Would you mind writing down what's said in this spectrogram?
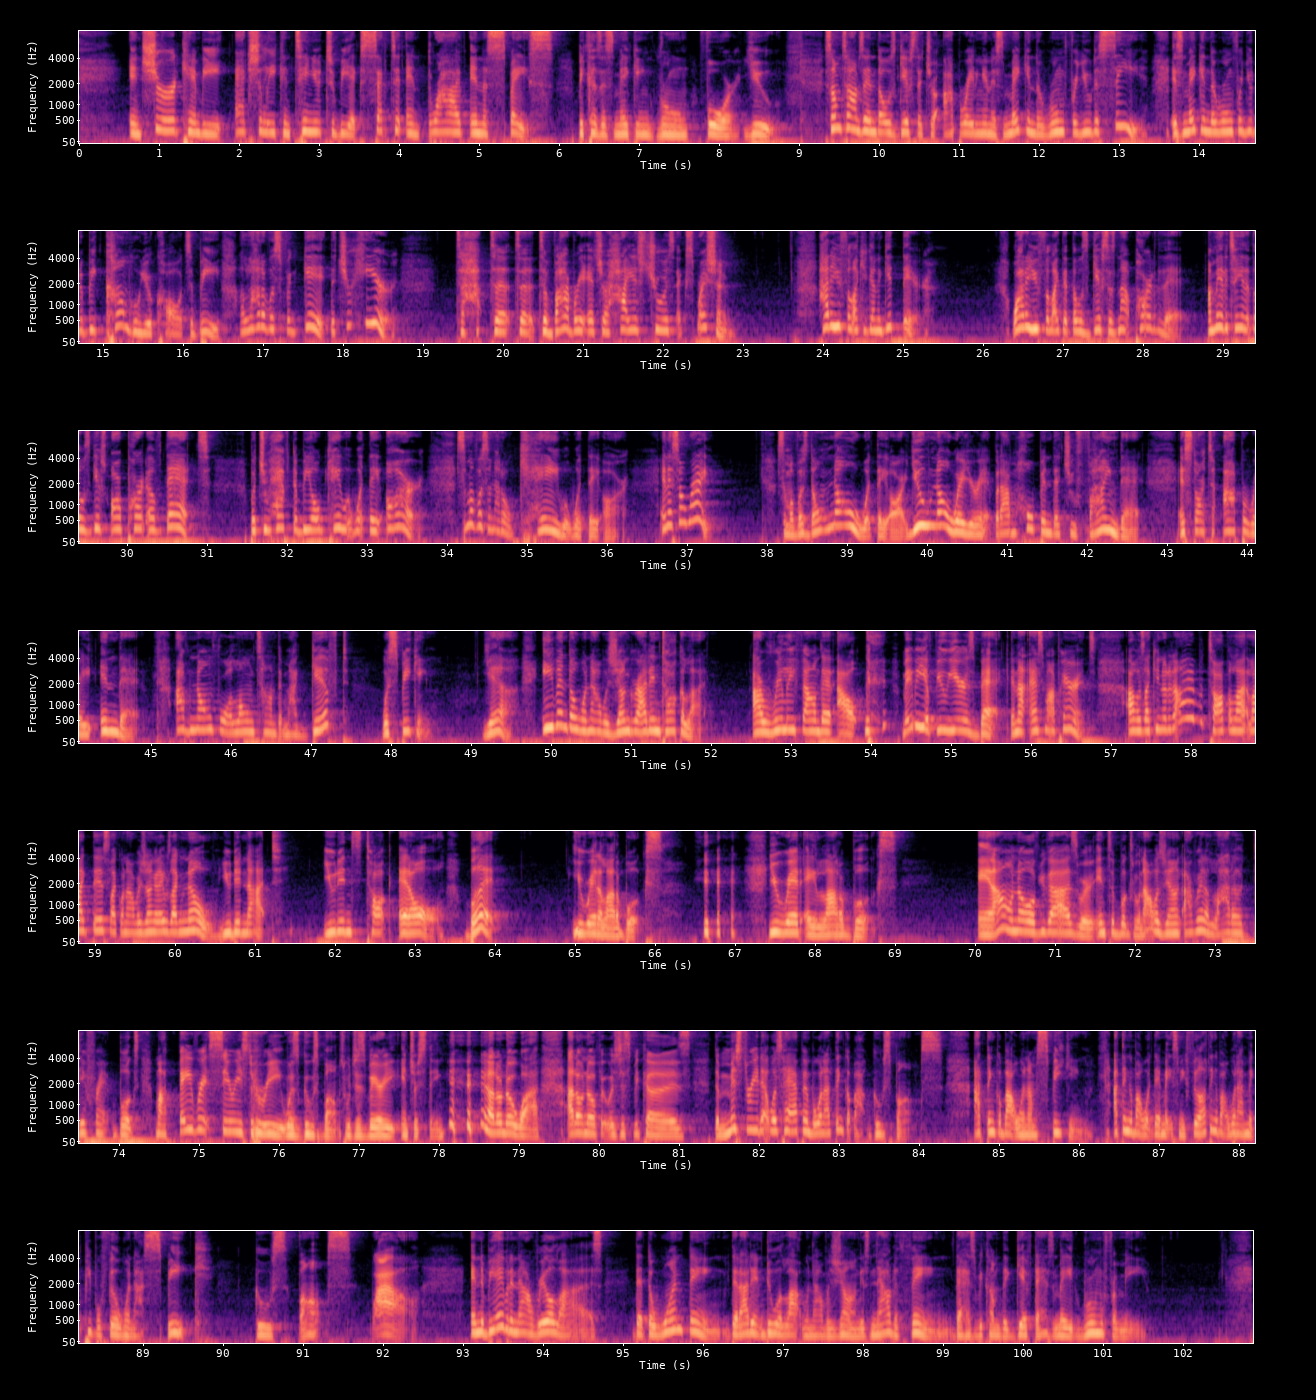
insured, can be actually continued to be accepted and thrive in a space because it's making room for you. Sometimes in those gifts that you're operating in, it's making the room for you to see. It's making the room for you to become who you're called to be. A lot of us forget that you're here to, to, to, to vibrate at your highest, truest expression. How do you feel like you're going to get there? Why do you feel like that those gifts is not part of that? I'm here to tell you that those gifts are part of that. But you have to be okay with what they are. Some of us are not okay with what they are. And it's all right. Some of us don't know what they are. You know where you're at, but I'm hoping that you find that and start to operate in that. I've known for a long time that my gift was speaking. Yeah. Even though when I was younger, I didn't talk a lot. I really found that out maybe a few years back. And I asked my parents, I was like, you know, did I ever talk a lot like this? Like when I was younger, they was like, no, you did not. You didn't talk at all. But you read a lot of books. you read a lot of books. And I don't know if you guys were into books. When I was young, I read a lot of different books. My favorite series to read was Goosebumps, which is very interesting. I don't know why. I don't know if it was just because the mystery that was happening, but when I think about Goosebumps, I think about when I'm speaking. I think about what that makes me feel. I think about what I make people feel when I speak. Goosebumps. Wow. And to be able to now realize that the one thing that I didn't do a lot when I was young is now the thing that has become the gift that has made room for me.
